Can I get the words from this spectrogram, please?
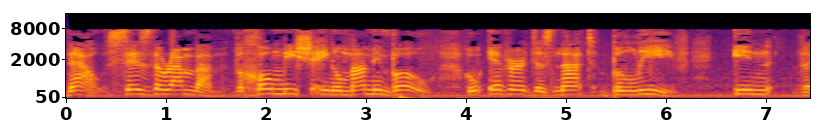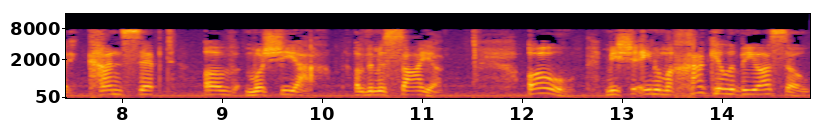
Now, says the Rambam, V'chol mi mamin bo, whoever does not believe in the concept of Moshiach, of the Messiah. Oh, Mishaenu Machakil Biyaso,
